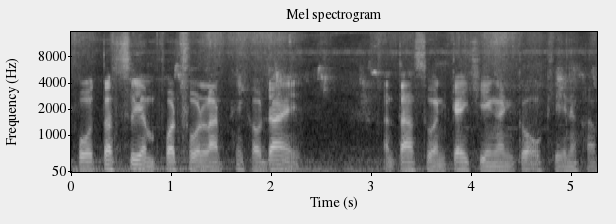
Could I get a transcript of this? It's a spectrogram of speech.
โพแทสเซียมฟอสฟอรัสให้เขาได้ อัตราส่วนใกล้เคียงกันก็โอเคนะครับ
